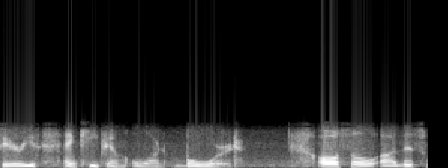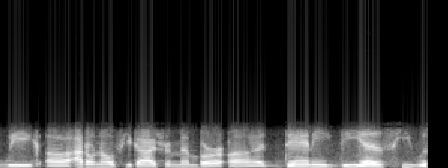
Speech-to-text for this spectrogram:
series and keep him on board. Also, uh, this week, uh, I don't know if you guys remember uh, Danny Dias. He was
